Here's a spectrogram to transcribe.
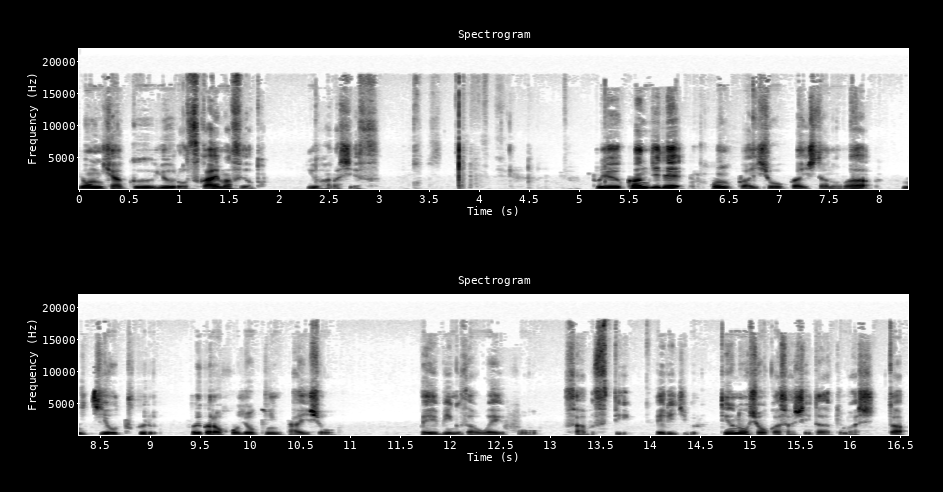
400ユーロ使えますよという話です。という感じで、今回紹介したのが、道を作るそれから補助金対象、paving the way for subsidy eligible っていうのを紹介させていただきました。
